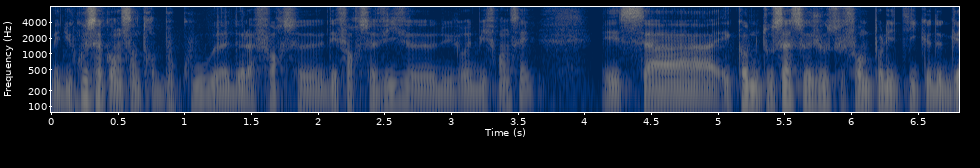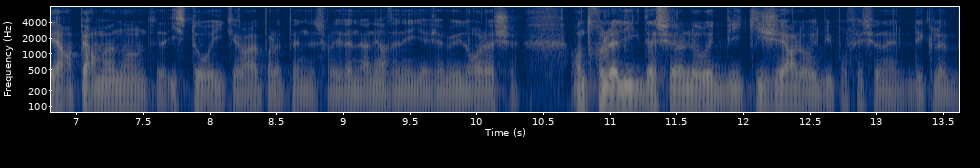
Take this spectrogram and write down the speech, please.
Mais du coup, ça concentre beaucoup euh, de la force, des forces vives euh, du rugby français. Et, ça, et comme tout ça se joue sous forme politique de guerre permanente, historique, pour la peine, sur les 20 dernières années, il n'y a jamais eu de relâche entre la Ligue nationale de rugby qui gère le rugby professionnel des clubs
